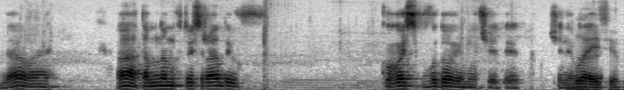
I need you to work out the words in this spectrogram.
Давай. А, там нам хтось радив когось водою мочити. Чи не водою? Блейзів.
